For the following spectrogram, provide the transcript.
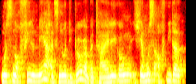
muss noch viel mehr als nur die Bürgerbeteiligung. Hier muss auch wieder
